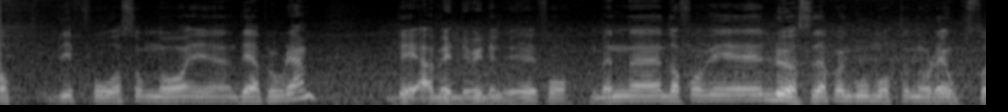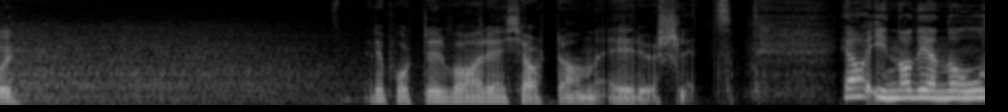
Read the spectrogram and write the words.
at de få som nå eh, det er problem, det er veldig, veldig få. Men eh, da får vi løse det på en god måte når det oppstår. Reporter var Kjartan Røslett. Ja, Innad i NHO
